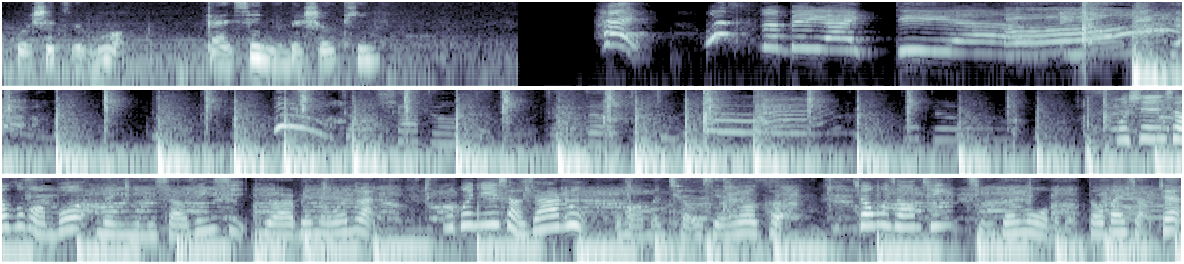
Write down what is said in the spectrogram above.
我是子墨，感谢您的收听。陌生人小组广播能，给你的小惊喜与耳边的温暖。如果你也想加入，我们求贤若渴。招募详情，请登录我们的豆瓣小站。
